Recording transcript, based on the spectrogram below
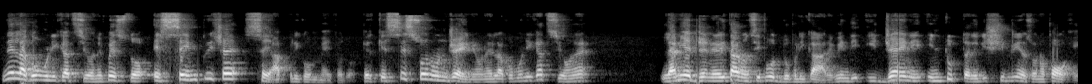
Nella comunicazione questo è semplice se applico un metodo, perché se sono un genio nella comunicazione La mia genialità non si può duplicare, quindi i geni in tutte le discipline sono pochi,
